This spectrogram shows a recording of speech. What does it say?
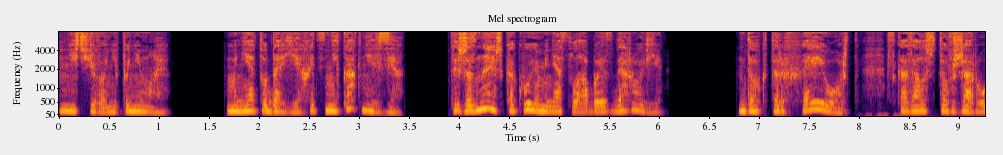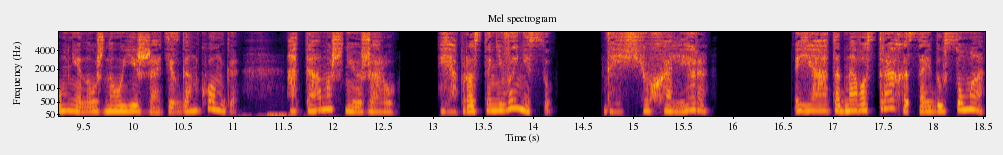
Ничего не понимаю. Мне туда ехать никак нельзя. Ты же знаешь, какое у меня слабое здоровье. Доктор Хейворд сказал, что в жару мне нужно уезжать из Гонконга, а тамошнюю жару я просто не вынесу. Да еще холера. Я от одного страха сойду с ума.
